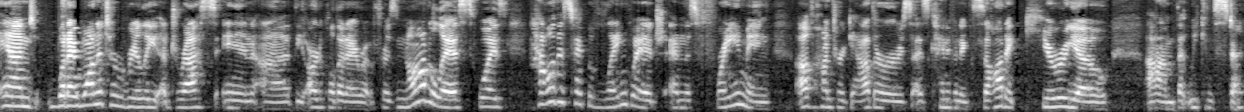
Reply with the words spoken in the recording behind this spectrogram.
and what I wanted to really address in uh, the article that I wrote for Nautilus was how this type of language and this framing of hunter gatherers as kind of an exotic curio um, that we can stu-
